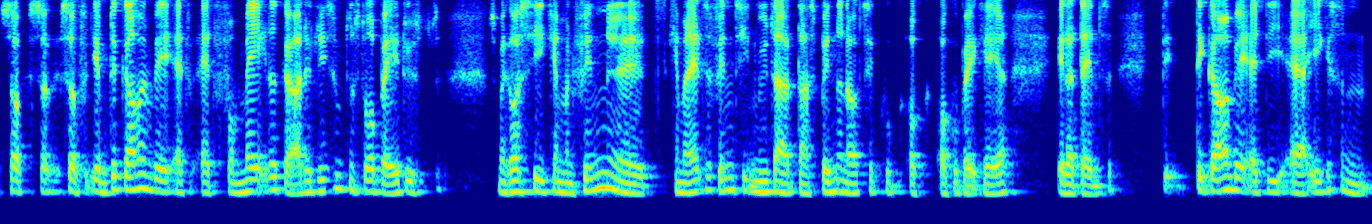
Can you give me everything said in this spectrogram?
så, så, så, jamen det gør man ved, at, at formatet gør det, ligesom den store bagdyst. Så man kan også sige, kan man, finde, øh, kan man altid finde 10 myter, der, der er spændende nok til at kunne, at, at kunne bage kager eller danse. Det, det gør man ved, at de er ikke sådan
